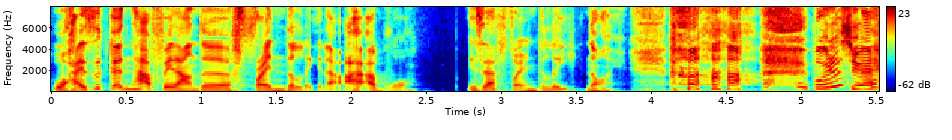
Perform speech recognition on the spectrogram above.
我还是跟他非常的 friendly 的啊啊不，is that friendly？No，我就觉得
